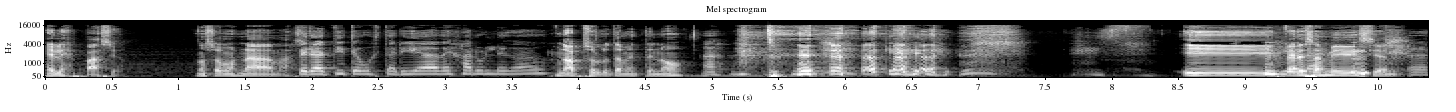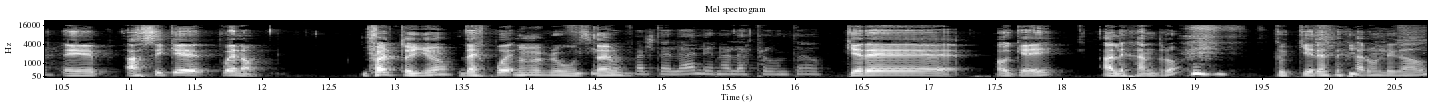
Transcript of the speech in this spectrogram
el espacio. No somos nada más. ¿Pero a ti te gustaría dejar un legado? No, absolutamente no. Ah. y, pero esa es mi visión. Ah. Eh, así que, bueno. ¿Falto yo? Después. No me preguntaron. Sí, pues, falta el Ale, no le has preguntado. ¿Quiere. Ok, Alejandro? ¿Tú quieres dejar un legado?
